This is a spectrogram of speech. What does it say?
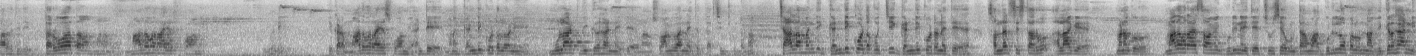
పార్వతీదేవి. తర్వాత మనము మాధవరాయ స్వామి. ఇవ్వండి ఇక్కడ మాధవరాయ స్వామి అంటే మన గండికోటలోని ములాట్ విగ్రహాన్ని అయితే మనం స్వామివారిని అయితే దర్శించుకుంటున్నాం. చాలామంది గండికోటకు వచ్చి గండికోటనైతే సందర్శిస్తారు. అలాగే మనకు మాధవరాయ స్వామి గుడిని అయితే చూసే ఉంటాము. ఆ గుడి లోపల ఉన్న విగ్రహాన్ని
